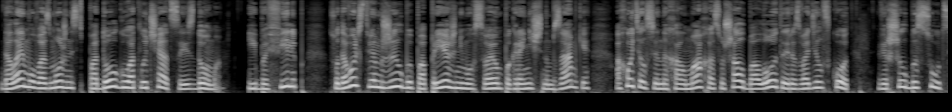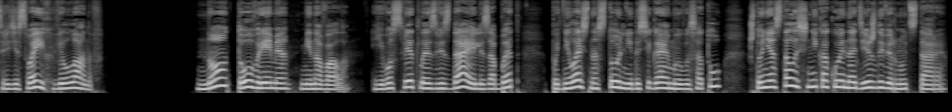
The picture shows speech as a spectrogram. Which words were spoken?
дала ему возможность подолгу отлучаться из дома, ибо Филипп с удовольствием жил бы по-прежнему в своем пограничном замке, охотился на холмах, осушал болота и разводил скот, вершил бы суд среди своих вилланов. Но то время миновало. Его светлая звезда Элизабет поднялась на столь недосягаемую высоту, что не осталось никакой надежды вернуть старое.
